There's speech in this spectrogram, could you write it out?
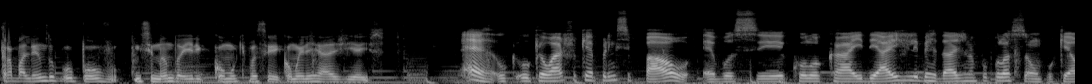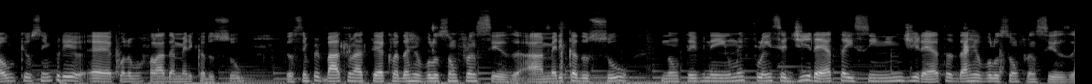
trabalhando o povo, ensinando a ele como que você. como ele reagir a isso. É, o, o que eu acho que é principal é você colocar ideais de liberdade na população, porque é algo que eu sempre, é, quando eu vou falar da América do Sul, eu sempre bato na tecla da Revolução Francesa. A América do Sul não teve nenhuma influência direta e sim indireta da Revolução Francesa.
